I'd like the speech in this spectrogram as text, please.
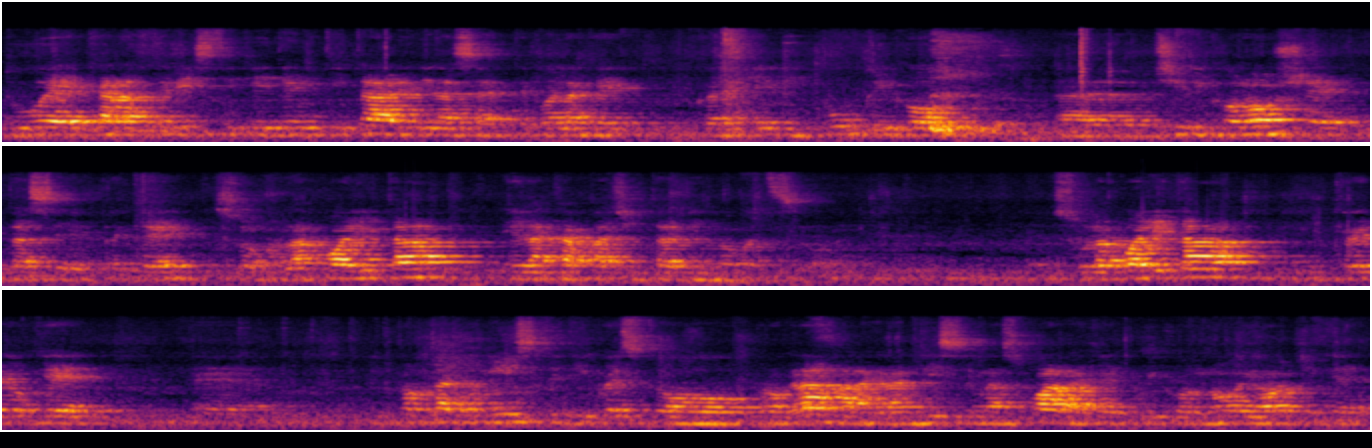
due caratteristiche identitarie di La 7, quella che, quella che il pubblico eh, ci riconosce da sempre, che sono la qualità e la capacità di innovazione. Sulla qualità credo che eh, i protagonisti di questo programma, la grandissima squadra che è qui con noi oggi, che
